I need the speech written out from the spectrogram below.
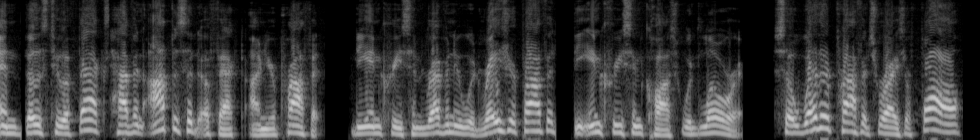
And those two effects have an opposite effect on your profit. The increase in revenue would raise your profit, the increase in cost would lower it. So whether profits rise or fall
